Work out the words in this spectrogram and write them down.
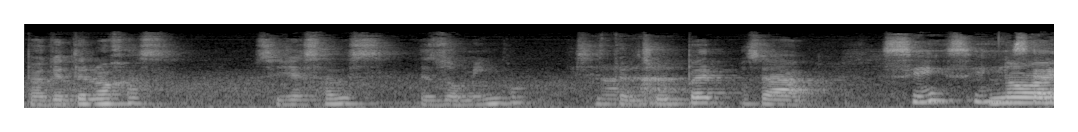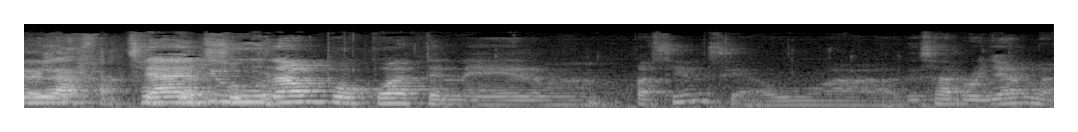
¿Para qué te enojas? Si ya sabes, es domingo, hiciste el súper, o sea, Sí, sí, No, se relaja. Te ayuda un poco a tener mm, paciencia o a desarrollarla,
